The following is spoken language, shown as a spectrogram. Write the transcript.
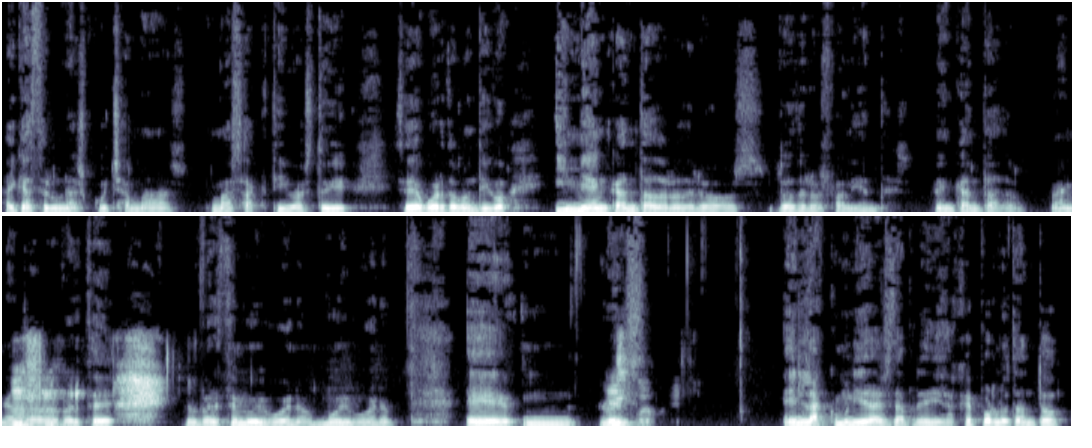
hay que hacer una escucha más, más activa. Estoy, estoy de acuerdo contigo y me ha encantado lo de los, lo de los valientes. Me ha encantado, me ha encantado. Me parece, me parece muy bueno, muy bueno. Eh, mm, Luis, en las comunidades de aprendizaje, por lo tanto,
